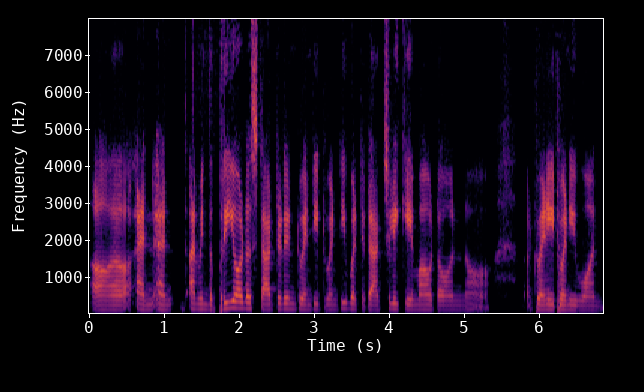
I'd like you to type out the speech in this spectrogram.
uh, and and I mean the pre-order started in 2020, but it actually came out on uh, 2021.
